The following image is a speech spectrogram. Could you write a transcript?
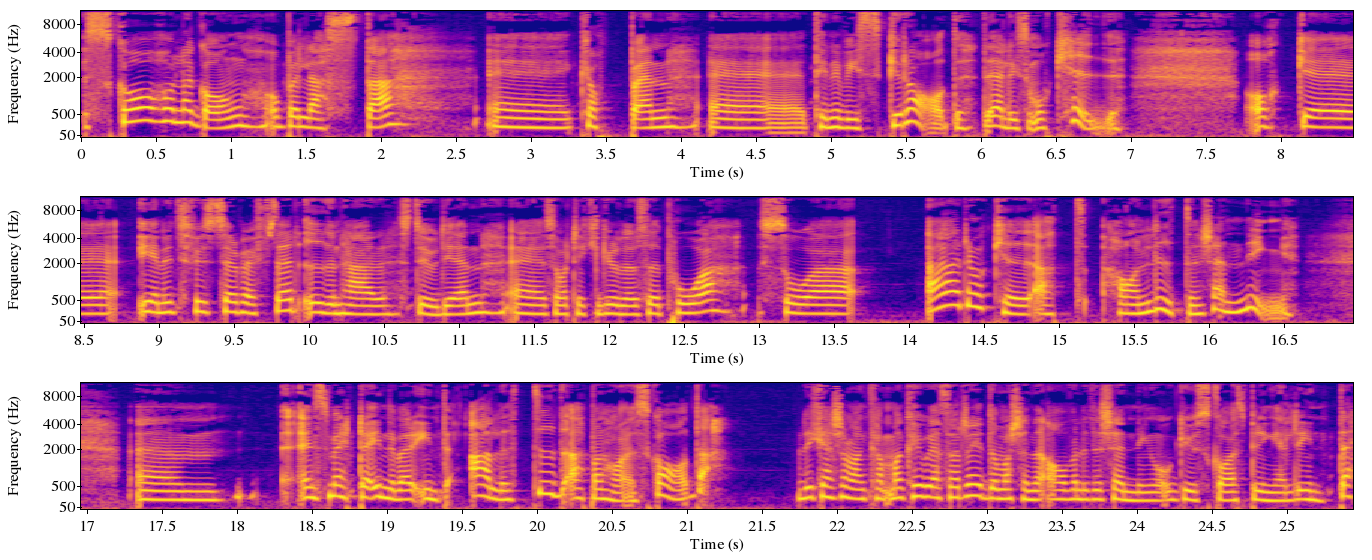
ska hålla igång och belasta eh, kroppen eh, till en viss grad. Det är liksom okej. Okay. Och eh, enligt fysioterapeuter i den här studien eh, som artikeln grundade sig på så är det okej okay att ha en liten känning. Um, en smärta innebär inte alltid att man har en skada. Det kanske man, kan, man kan ju bli ganska rädd om man känner av en liten känning och gud ska jag springa eller inte.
